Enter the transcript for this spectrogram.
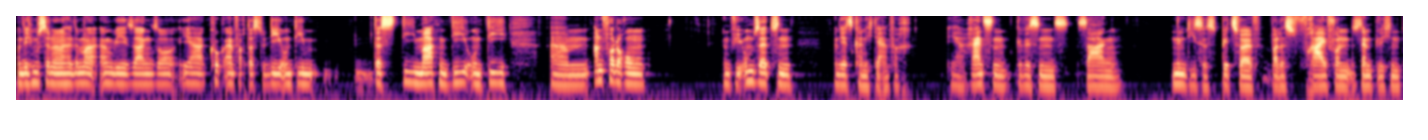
Und ich musste dann halt immer irgendwie sagen, so, ja, guck einfach, dass du die und die dass die Marken die und die ähm, Anforderungen irgendwie umsetzen. Und jetzt kann ich dir einfach ja, reinsten Gewissens sagen, nimm dieses B12, weil es frei von sämtlichen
